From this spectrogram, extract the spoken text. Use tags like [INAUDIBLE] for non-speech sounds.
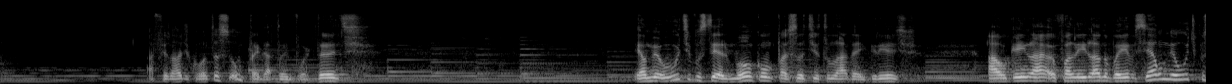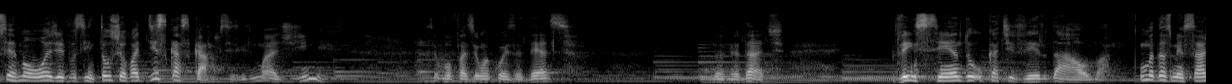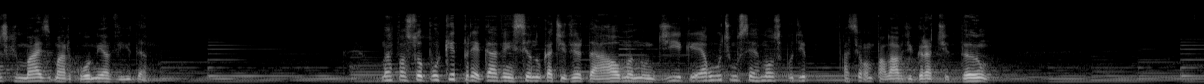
Afinal de contas, sou um pregador importante. É o meu último sermão como pastor titular da igreja. Alguém lá, eu falei lá no banheiro, você é o meu último sermão hoje. Ele falou assim: então o senhor vai descascar. Você imagine se eu vou fazer uma coisa dessa. Não é verdade? Vencendo o cativeiro da alma. Uma das mensagens que mais marcou minha vida. Mas, pastor, por que pregar vencendo o cativeiro da alma num dia que é o último sermão? Você podia fazer uma palavra de gratidão.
